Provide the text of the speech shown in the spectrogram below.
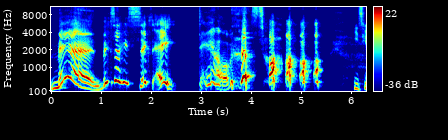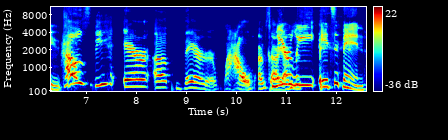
Man they said he's six eight. Damn. He's huge. How's the air up there? Wow. I'm sorry clearly just... it's thin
